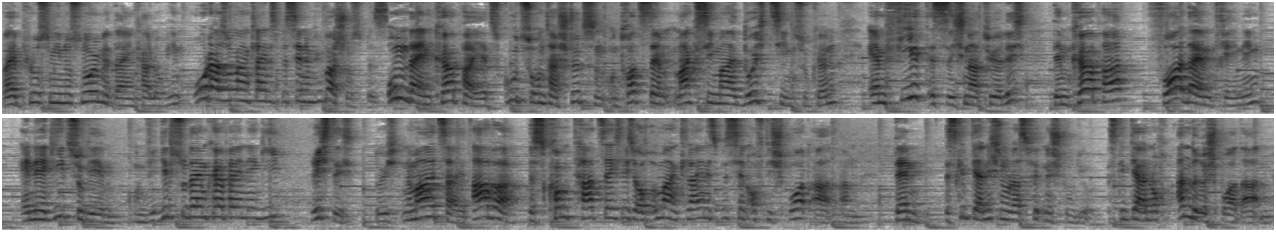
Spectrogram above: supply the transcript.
bei plus minus null mit deinen Kalorien oder sogar ein kleines bisschen im Überschuss bist. Um deinen Körper jetzt gut zu unterstützen und trotzdem maximal durchziehen zu können, empfiehlt es sich natürlich, dem Körper vor deinem Training Energie zu geben. Und wie gibst du deinem Körper Energie? Richtig, durch eine Mahlzeit. Aber es kommt tatsächlich auch immer ein kleines bisschen auf die Sportart an. Denn es gibt ja nicht nur das Fitnessstudio, es gibt ja noch andere Sportarten,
